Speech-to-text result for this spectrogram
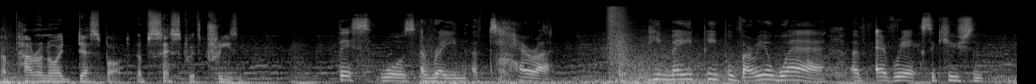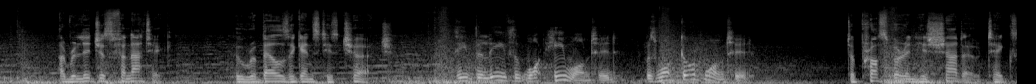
A paranoid despot obsessed with treason. This was a reign of terror. He made people very aware of every execution. A religious fanatic who rebels against his church. He believed that what he wanted was what God wanted. To prosper in his shadow takes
